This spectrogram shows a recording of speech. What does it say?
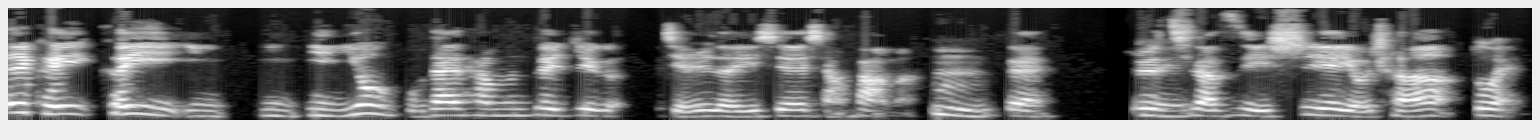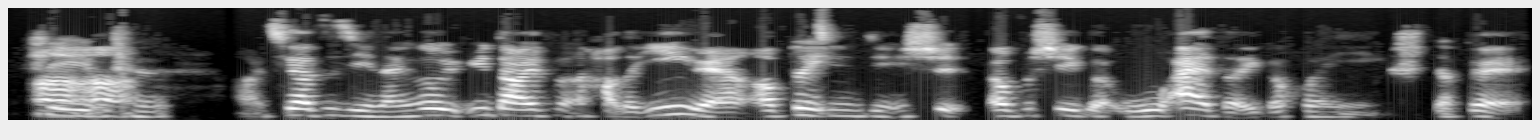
那可以可以引引引用古代他们对这个节日的一些想法嘛？嗯，对，就是祈祷自己事业有成，对，事业有成啊，祈祷自己能够遇到一份好的姻缘，而不仅仅是而不是一个无爱的一个婚姻。是的，对，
